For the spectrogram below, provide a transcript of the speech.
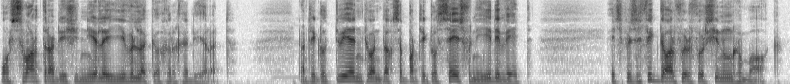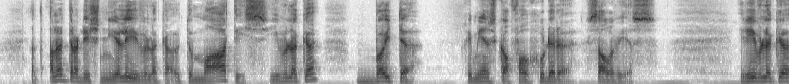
ons swart tradisionele huwelike gereguleer het. Artikel 22 se artikel 6 van hierdie wet het spesifiek daarvoor voorsiening gemaak dat alle tradisionele huwelike outomaties huwelike buite gemeenskap van goedere sal wees. Hierdie huwelike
